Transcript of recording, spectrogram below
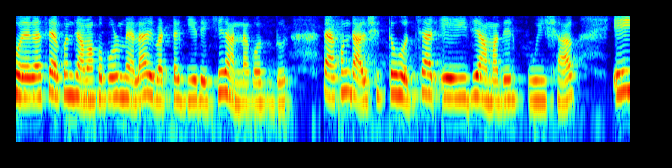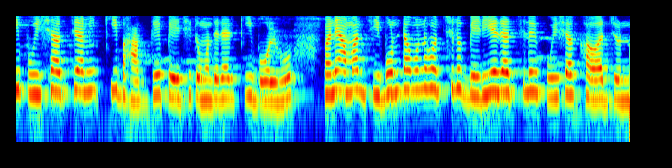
হয়ে গেছে এখন জামা কাপড় মেলা, এবারটা গিয়ে দেখি রান্না কত দূর তা এখন ডাল সিদ্ধ হচ্ছে আর এই যে আমাদের পুঁই শাক, এই পুঁই শাক যে আমি কি ভাগ্যে পেয়েছি তোমাদের আর কি বলব? মানে আমার জীবনটা মনে হচ্ছিল বেরিয়ে যাচ্ছিল এই পুঁই শাক খাওয়ার জন্য।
